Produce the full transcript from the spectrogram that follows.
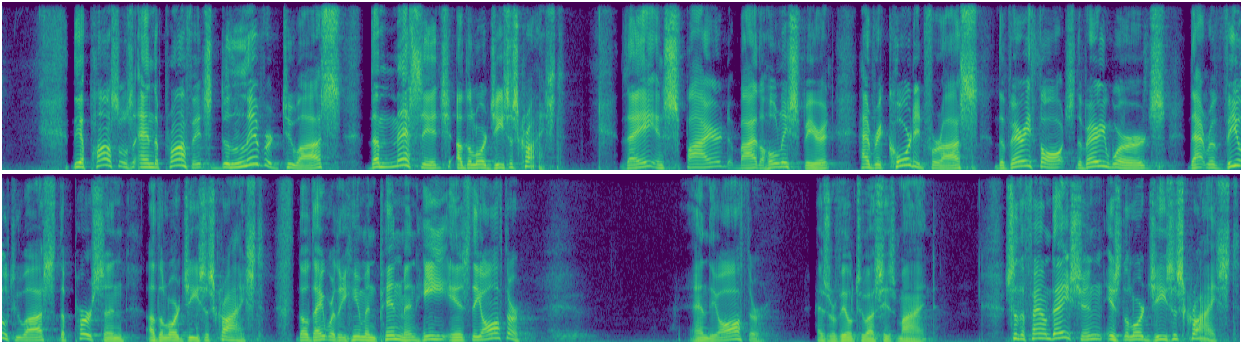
The apostles and the prophets delivered to us the message of the Lord Jesus Christ. They, inspired by the Holy Spirit, have recorded for us the very thoughts, the very words that reveal to us the person of the Lord Jesus Christ. Though they were the human penman, He is the author. And the author has revealed to us His mind. So the foundation is the Lord Jesus Christ.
